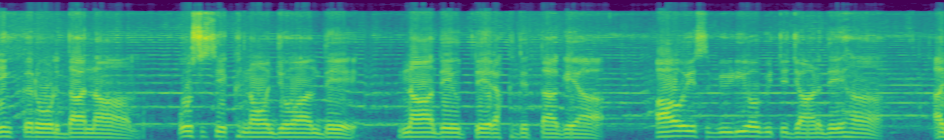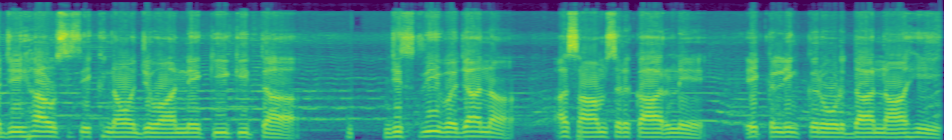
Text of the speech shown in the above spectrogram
ਲਿੰਕ ਰੋਡ ਦਾ ਨਾਮ ਉਸ ਸਿੱਖ ਨੌਜਵਾਨ ਦੇ ਨਾਂ ਦੇ ਉੱਤੇ ਰੱਖ ਦਿੱਤਾ ਗਿਆ। ਆਓ ਇਸ ਵੀਡੀਓ ਵਿੱਚ ਜਾਣਦੇ ਹਾਂ ਅਜਿਹਾ ਉਸ ਸਿੱਖ ਨੌਜਵਾਨ ਨੇ ਕੀ ਕੀਤਾ, ਜਿਸ ਦੀ ਵਜ੍ਹਾ ਨਾਲ ਅਸਾਮ ਸਰਕਾਰ ਨੇ ਇੱਕ ਲਿੰਕ ਰੋਡ ਦਾ ਨਾਂ ਹੀ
